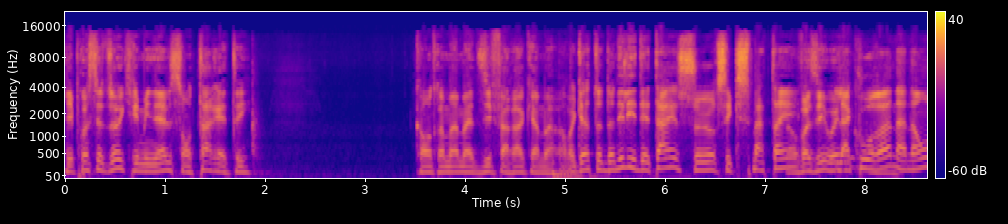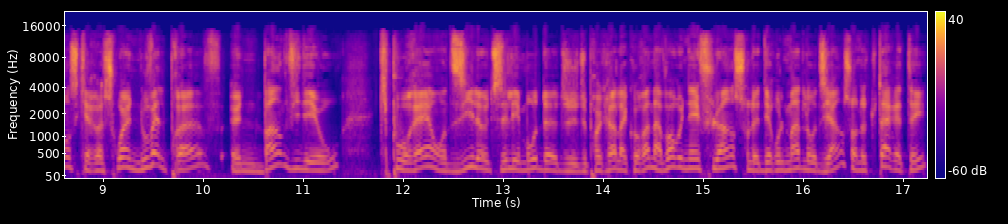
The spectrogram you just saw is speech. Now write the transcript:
Les procédures criminelles sont arrêtées contre Mamadi Farah Kamara. On va te donner les détails sur c'est que ce matin, la couronne annonce qu'elle reçoit une nouvelle preuve, une bande vidéo qui pourrait, on dit, là, utiliser les mots du, procureur de la couronne, avoir une influence sur le déroulement de l'audience. On a tout arrêté.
